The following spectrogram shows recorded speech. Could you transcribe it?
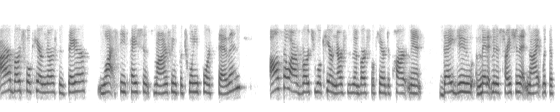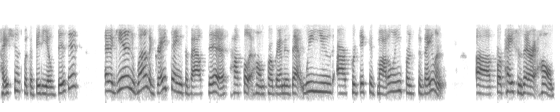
Our virtual care nurses there watch these patients monitoring for 24 7. Also, our virtual care nurses and virtual care department they do med administration at night with the patients with a video visit. And again, one of the great things about this hospital at home program is that we use our predictive modeling for surveillance uh, for patients that are at home.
